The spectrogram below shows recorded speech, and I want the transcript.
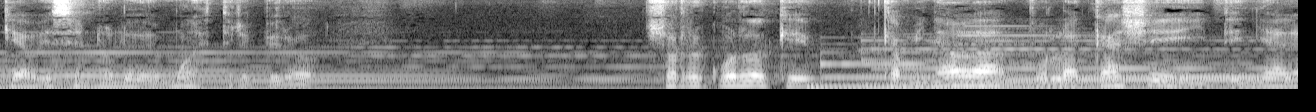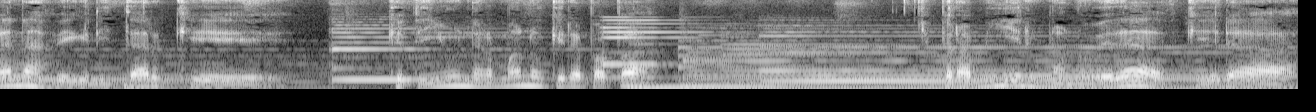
que a veces no lo demuestre, pero yo recuerdo que caminaba por la calle y tenía ganas de gritar que, que tenía un hermano que era papá. Que para mí era una novedad, que era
